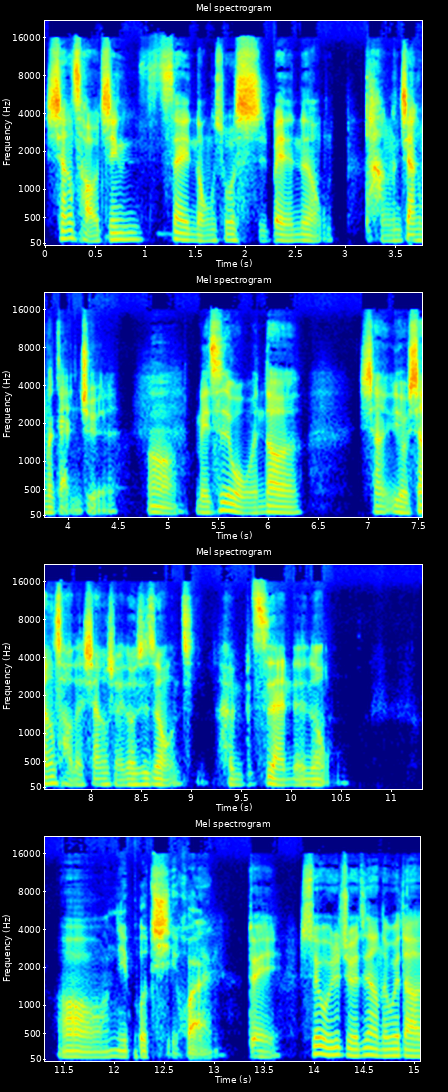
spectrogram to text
香草精再浓缩十倍的那种糖浆的感觉。嗯，每次我闻到香有香草的香水，都是这种很不自然的那种。哦，你不喜欢？对，所以我就觉得这样的味道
